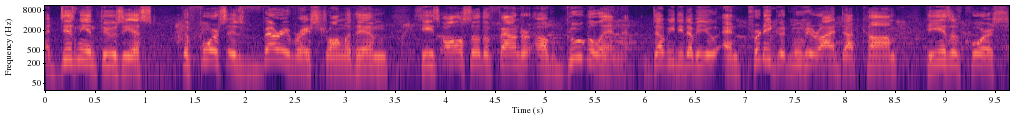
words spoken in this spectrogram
a Disney enthusiast. The force is very, very strong with him. He's also the founder of Googlein, WDW, and PrettyGoodMovieRide.com. He is, of course,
